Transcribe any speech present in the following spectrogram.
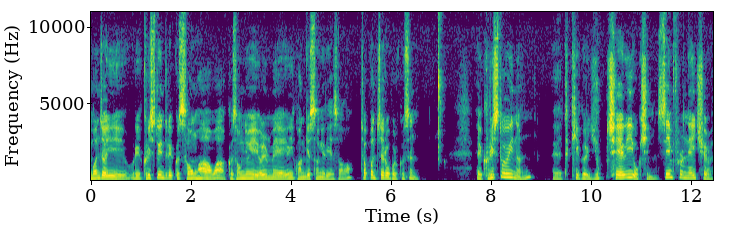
먼저 이 우리 그리스도인들의 그 성화와 그 성령의 열매의 관계성에 대해서 첫 번째로 볼 것은 그리스도인은 특히 그 육체의 욕심, sinful nature,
